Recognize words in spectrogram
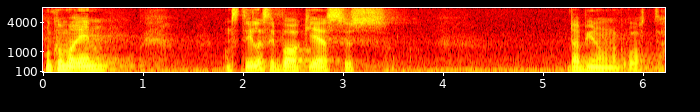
Hun kommer inn, hun stiller seg bak Jesus. Der begynner hun å gråte.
